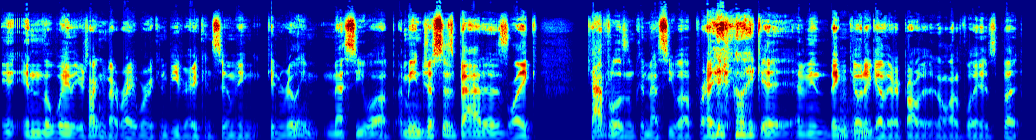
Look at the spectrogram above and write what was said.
in, in the way that you're talking about, right? Where it can be very consuming, can really mess you up. I mean, just as bad as like capitalism can mess you up, right? like it, I mean, they go Mhm. together probably in a lot of ways, but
